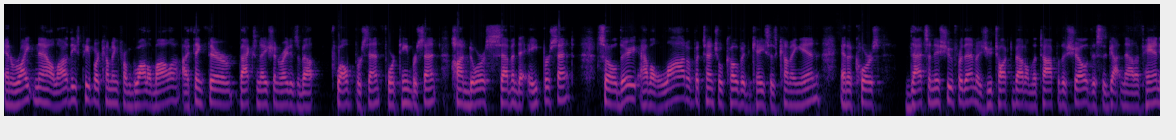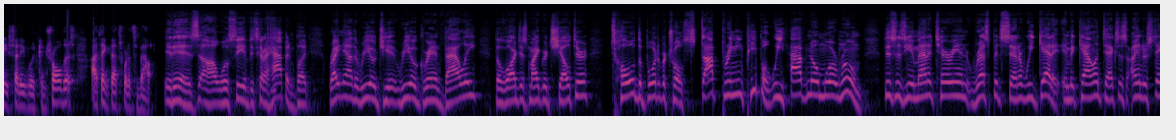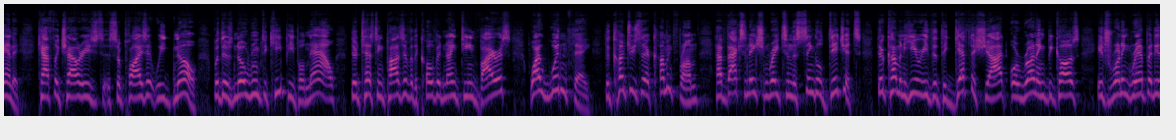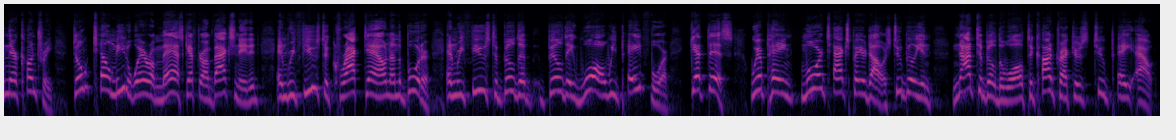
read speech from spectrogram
And right now, a lot of these people are coming from Guatemala. I think their vaccination rate is about 12%, 14%, Honduras 7 to 8%. So they have a lot of potential COVID cases coming in. And of course, that's an issue for them. As you talked about on the top of the show, this has gotten out of hand. He said he would control this. I think that's what it's about. It is. Uh, we'll see if it's going to happen. But right now, the Rio, Rio Grande Valley, the largest migrant shelter, told the Border Patrol, stop bringing people. We have no more room. This is a humanitarian respite center. We get it. In McAllen, Texas, I understand it. Catholic Charities supplies it. We know. But there's no room to keep people. Now they're testing positive for the COVID 19 virus. Why wouldn't they? The countries they're coming from have vaccination rates in the single digits. They're coming here either to get the shot or running because it's running rampant in their country. Don't tell me to wear a mask after I'm vaccinated and refuse to crack down on the border and refuse to build a build a wall we paid for. Get this, we're paying more taxpayer dollars, 2 billion not to build the wall to contractors to pay out.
